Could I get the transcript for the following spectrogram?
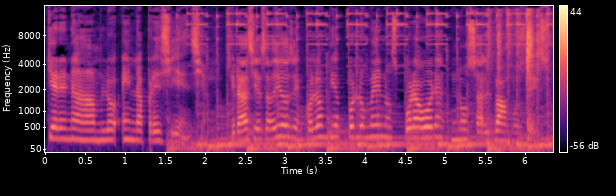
quieren a AMLO en la presidencia. Gracias a Dios en Colombia, por lo menos por ahora, nos salvamos de eso.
